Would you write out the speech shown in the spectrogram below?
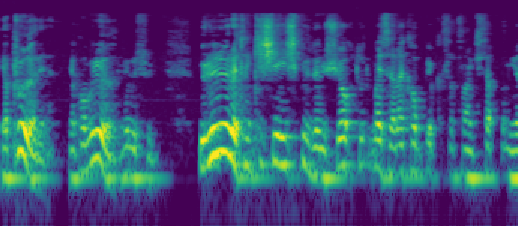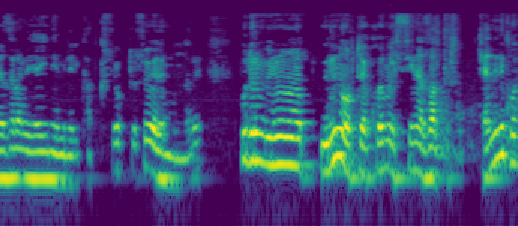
Yapıyorlar yani. Yapabiliyorlar. Öyle söyleyeyim. Ürünü üreten kişiye hiçbir dönüşü yoktur. Mesela kopya satılan kitapların yazara ve yayın evine bir katkısı yoktur. Söyledim bunları. Bu durum ürün, ürün ortaya koyma isteğini azaltır. Kendini koy.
